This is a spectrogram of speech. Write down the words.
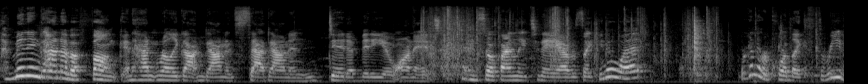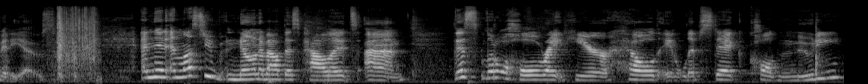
have been in kind of a funk and hadn't really gotten down and sat down and did a video on it. And so finally today I was like, you know what? We're going to record like three videos. And then unless you've known about this palette, um, this little hole right here held a lipstick called Moody.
